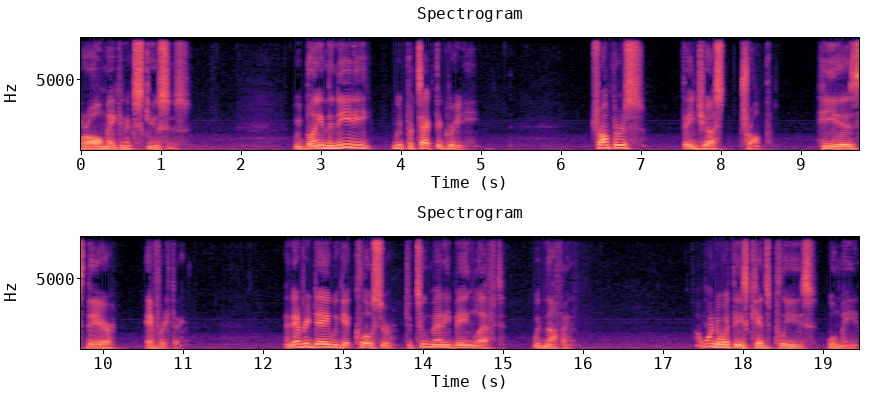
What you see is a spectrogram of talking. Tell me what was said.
We're all making excuses. We blame the needy, we protect the greedy. Trumpers, they just trump. He is their everything. And every day we get closer to too many being left with nothing. I wonder what these kids' pleas will mean.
